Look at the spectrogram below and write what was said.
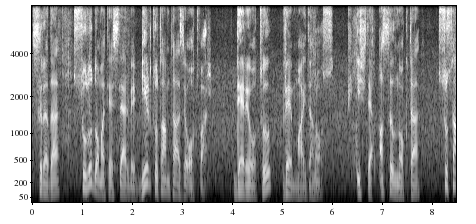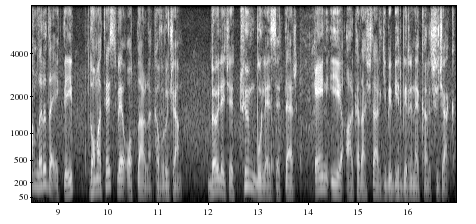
Sırada sulu domatesler ve bir tutam taze ot var. Dereotu ve maydanoz. İşte asıl nokta susamları da ekleyip domates ve otlarla kavuracağım. Böylece tüm bu lezzetler en iyi arkadaşlar gibi birbirine karışacak.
